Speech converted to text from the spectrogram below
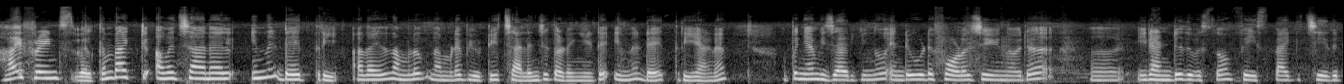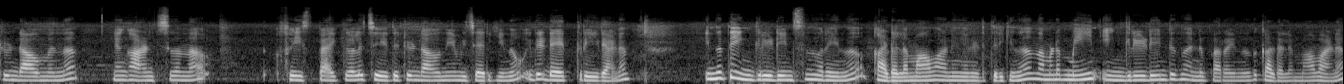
Hi friends welcome back to our channel ഇന്ന് ഡേ ത്രീ അതായത് നമ്മൾ നമ്മുടെ ബ്യൂട്ടി ചലഞ്ച് തുടങ്ങിയിട്ട് ഇന്ന് ഡേ ത്രീ ആണ്. അപ്പോൾ ഞാൻ വിചാരിക്കുന്നു എന്റെ കൂടെ ഫോളോ ചെയ്യുന്നവർ ഈ രണ്ട് ദിവസവും ഫേസ് പാക്ക് ചെയ്തിട്ടുണ്ടാവുമെന്ന് ഞാൻ കാണിച്ചു തന്ന ഫേസ് പാക്കുകൾ ചെയ്തിട്ടുണ്ടാവുമെന്ന് ഞാൻ വിചാരിക്കുന്നു. ഇത് ഡേ ത്രീയിലാണ് ഇന്നത്തെ ഇൻഗ്രീഡിയൻസ് എന്ന് പറയുന്നത് കടലമാവാണ് ഞാൻ എടുത്തിരിക്കുന്നത്. നമ്മുടെ മെയിൻ ഇൻഗ്രീഡിയന്റ് എന്ന് തന്നെ പറയുന്നത് കടലമാവാണ്.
